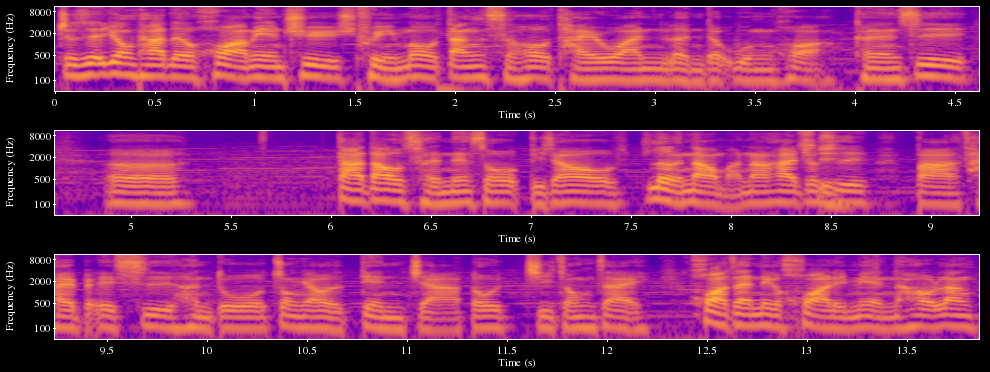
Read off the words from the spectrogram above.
就是用他的画面去 promote 当时候台湾人的文化，可能是呃大道城那时候比较热闹嘛，那他就是把台北市很多重要的店家都集中在画在那个画里面，然后让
